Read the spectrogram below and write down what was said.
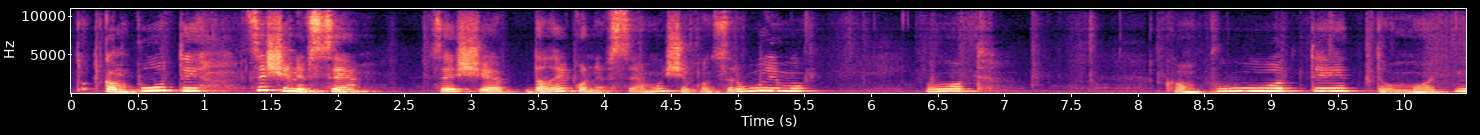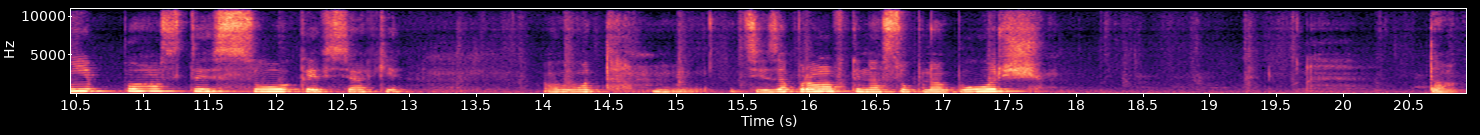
тут компоти. Це ще не все. Це ще далеко не все. Ми ще консервуємо. От. Компоти, томатні пасти, соки всякі. От. Ці заправки на суп, на борщ. Так,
